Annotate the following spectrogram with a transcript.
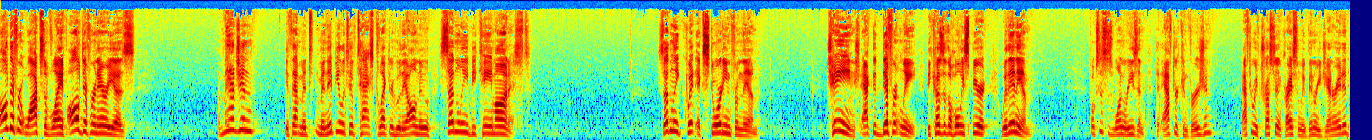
all different walks of life, all different areas. Imagine if that ma- manipulative tax collector who they all knew suddenly became honest, suddenly quit extorting from them, changed, acted differently because of the Holy Spirit within him. Folks, this is one reason that after conversion, after we've trusted in Christ and we've been regenerated,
